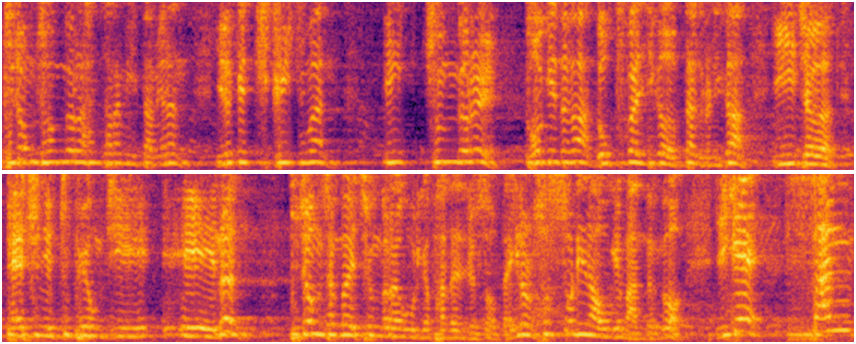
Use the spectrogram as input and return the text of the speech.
부정선거를 한 사람이 있다면은 이렇게 귀중한 이 증거를 거기다가 놓고 갈 리가 없다 그러니까 이 저 배추잎 투표용지는 부정선거의 증거라고 우리가 받아들일 수 없다 이런 헛소리 나오게 만든 거 이게 쌍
